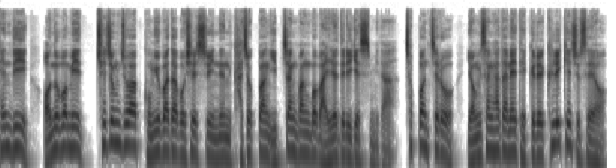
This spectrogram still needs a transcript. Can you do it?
핸디, 언어버 및 최종 조합 공유받아 보실 수 있는 가족방 입장 방법 알려드리겠습니다. 첫 번째로 영상 하단에 댓글을 클릭해 주세요.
